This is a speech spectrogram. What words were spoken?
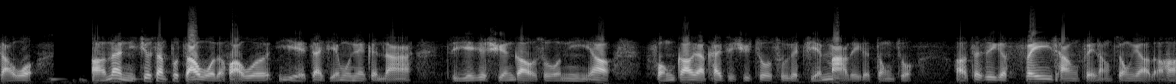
找我。啊，那你就算不找我的话，我也在节目里面跟大家直接就宣告说，你要。逢高要开始去做出一个减码的一个动作，啊，这是一个非常非常重要的哈。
